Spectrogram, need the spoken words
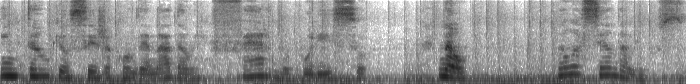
então que eu seja condenada ao inferno por isso. Não, não acenda a luz.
